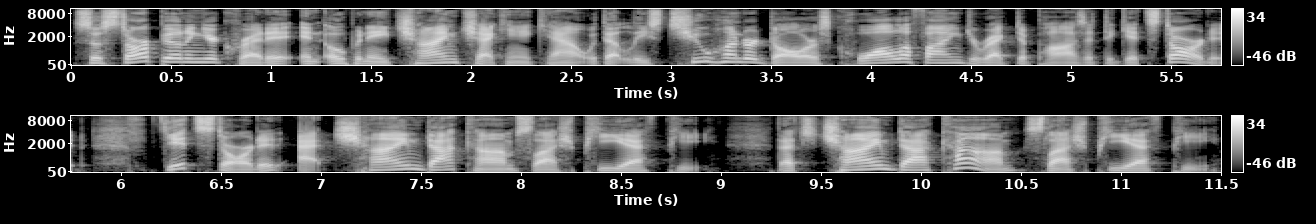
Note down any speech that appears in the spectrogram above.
So start building your credit and open a Chime checking account with at least $200 qualifying direct deposit to get started. Get started at chime.com slash PFP. That's chime.com slash PFP.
